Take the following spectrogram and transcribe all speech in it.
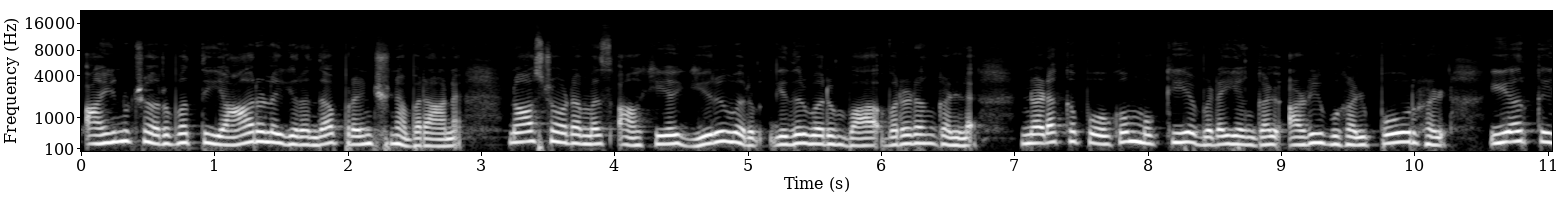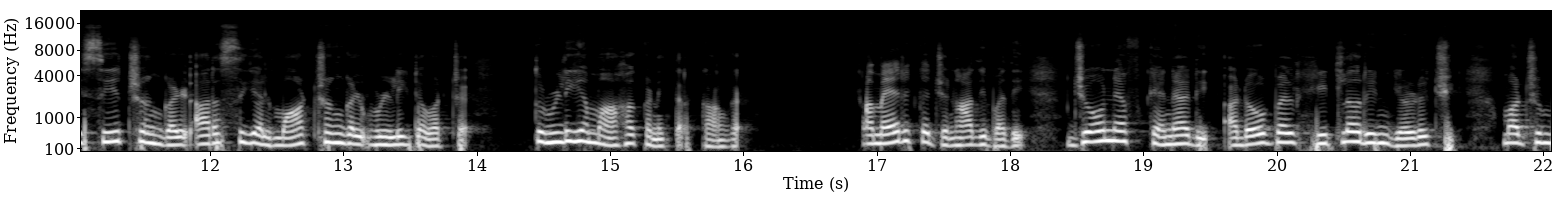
ஐநூற்று அறுபத்தி ஆறில் இருந்த பிரெஞ்சு நபரான நாஸ்டோடமஸ் ஆகிய இருவரும் எதிர்வரும் வா வருடங்களில் நடக்க போகும் முக்கிய விடயங்கள் அழிவுகள் போர்கள் இயற்கை சீற்றங்கள் அரசியல் மாற்றங்கள் உள்ளிட்டவற்றை துல்லியமாக கணித்திருக்காங்க. அமெரிக்க ஜனாதிபதி ஜோன் எஃப். கெனடி அடோபல் ஹிட்லரின் எழுச்சி மற்றும்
